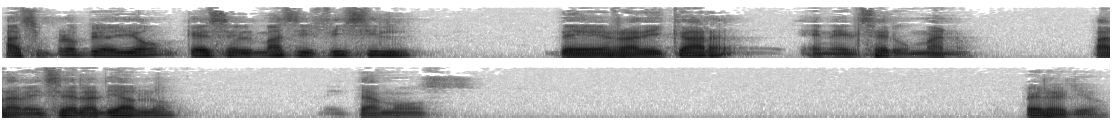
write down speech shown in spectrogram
a su propio yo, que es el más difícil de erradicar en el ser humano. Para vencer al diablo, necesitamos ver el yo.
